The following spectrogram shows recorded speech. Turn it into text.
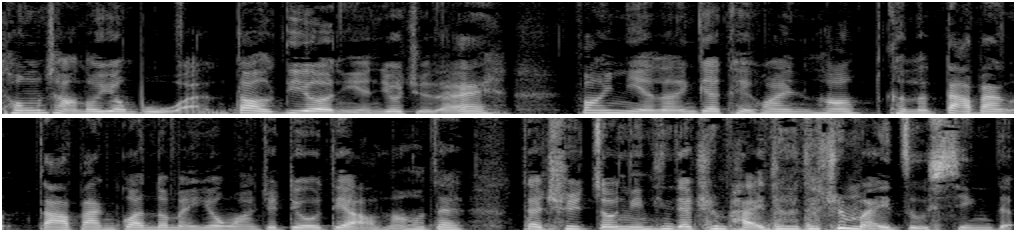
通常都用不完，到了第二年就觉得，哎，放一年了，应该可以换。哈，可能大半大半罐都没用完就丢掉，然后再再去周年庆再去排队，再去买一组新的。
